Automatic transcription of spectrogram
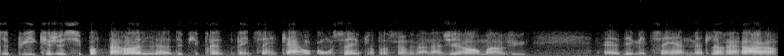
depuis que je suis porte-parole, euh, depuis près de 25 ans au Conseil pour la protection des malades, j'ai rarement vu euh, des médecins admettre leur erreur.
